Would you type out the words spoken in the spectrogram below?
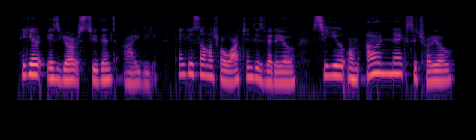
Here is your student ID. Thank you so much for watching this video. See you on our next tutorial.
